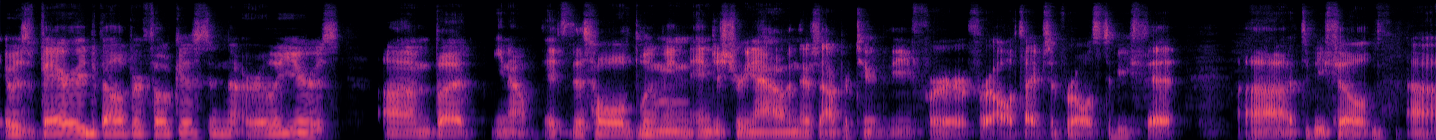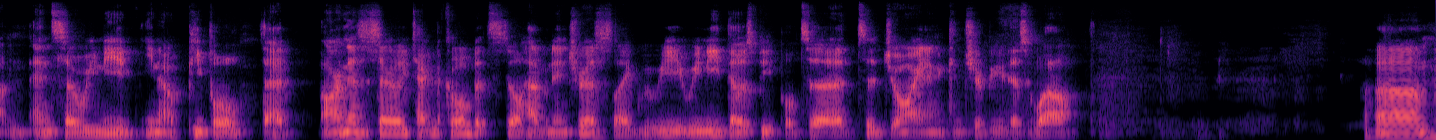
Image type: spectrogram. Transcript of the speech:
it was very developer focused in the early years. Um, but you know, it's this whole blooming industry now, and there's opportunity for for all types of roles to be fit, uh, to be filled. Um, and so we need you know people that aren't necessarily technical but still have an interest. Like we we need those people to to join and contribute as well. Um,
